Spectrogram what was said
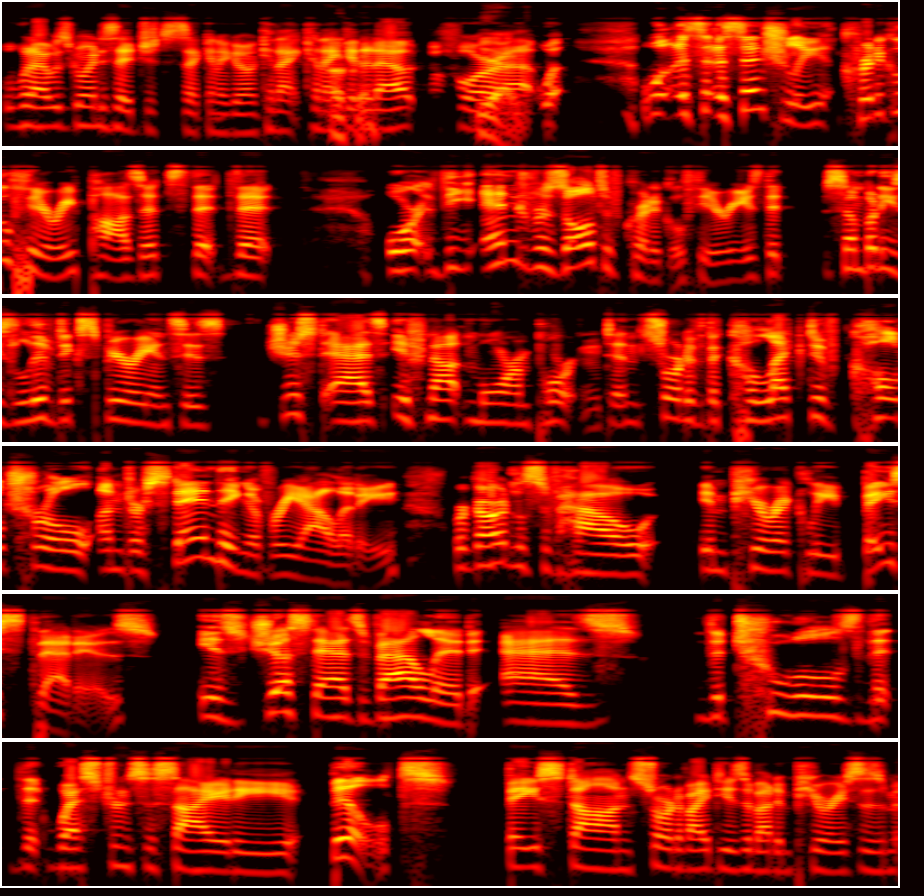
what I was going to say just a second ago. Can I can I okay. get it out before? Yeah. Uh, well, well, essentially, critical theory posits that that or the end result of critical theory is that somebody's lived experience is just as, if not more important, and sort of the collective cultural understanding of reality, regardless of how empirically based that is, is just as valid as the tools that, that Western society built based on sort of ideas about empiricism,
